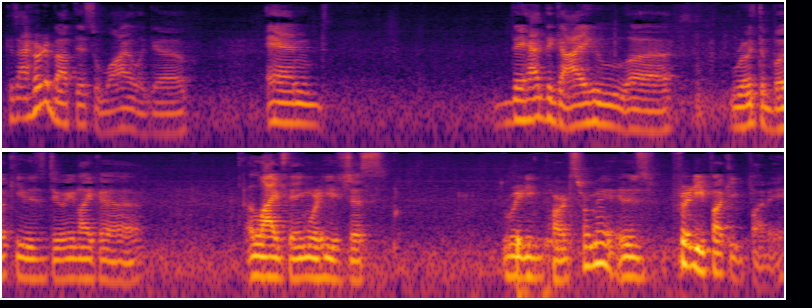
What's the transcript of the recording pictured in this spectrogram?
Because I heard about this a while ago. And. They had the guy who uh, wrote the book, he was doing like a. A live thing where he's just reading parts from it. It was pretty fucking funny.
